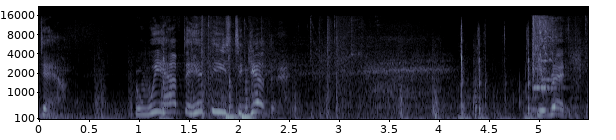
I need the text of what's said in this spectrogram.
Lockdown. We have to hit these together. You ready?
